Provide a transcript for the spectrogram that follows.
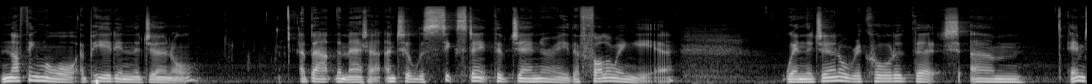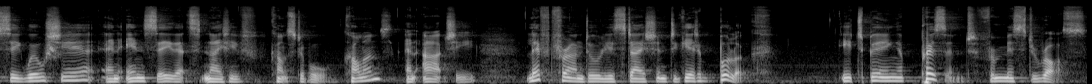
Nothing more appeared in the journal about the matter until the 16th of January the following year, when the journal recorded that um, MC Wilshire and NC, that's Native Constable Collins, and Archie left for Undoolya Station to get a bullock, it being a present from Mr Ross.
